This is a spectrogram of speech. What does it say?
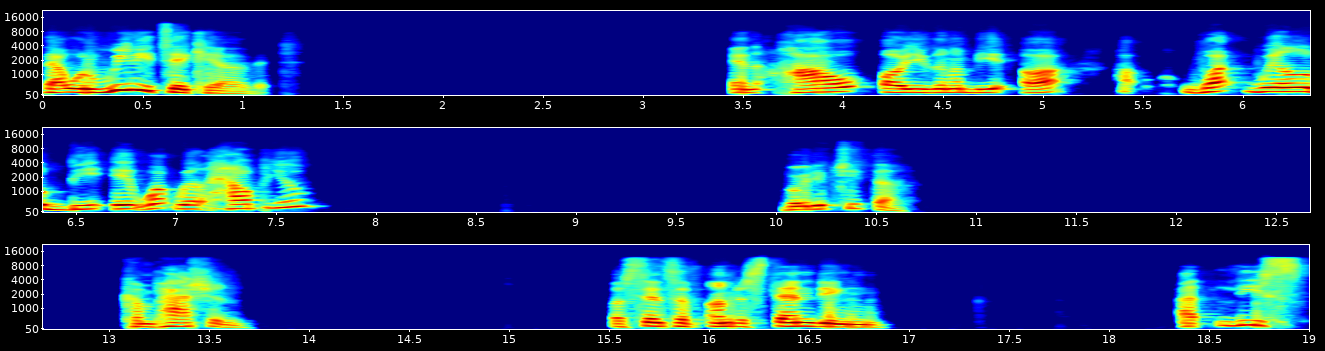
that will really take care of it. And how are you going to be? Uh, what will be? What will help you? Bodhicitta, compassion, a sense of understanding. At least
